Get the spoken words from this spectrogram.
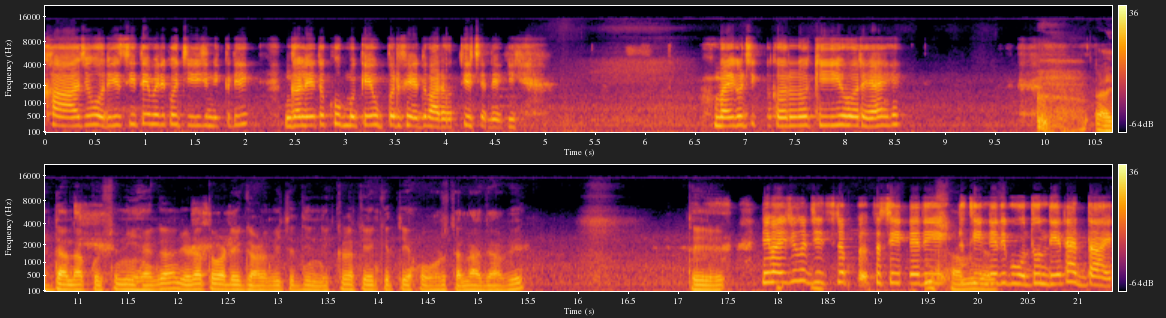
ਖਾਜ ਹੋ ਰਹੀ ਸੀ ਤੇ ਮੇਰੀ ਕੋਈ ਚੀਜ਼ ਨਿਕਲੀ ਗਲੇ ਤੋਂ ਘੁੰਮ ਕੇ ਉੱਪਰ ਫੇਰ ਦੁਬਾਰਾ ਉੱਥੇ ਚਲੇ ਗਈ। ਵਾਹਿਗੁਰੂ ਜੀ ਕਰੋ ਕੀ ਹੋ ਰਿਹਾ ਹੈ ਐਦਾਂ ਦਾ ਕੁਝ ਨਹੀਂ ਹੈਗਾ ਜਿਹੜਾ ਤੁਹਾਡੇ ਗਲ ਵਿੱਚ ਦੀ ਨਿਕਲ ਕੇ ਕਿਤੇ ਹੋਰ ਚਲਾ ਜਾਵੇ। ਤੇ ਨਹੀਂ ਵਾਹਿਗੁਰੂ ਜੀ ਜਿਸ ਤਰ੍ਹਾਂ ਪਸੀਨੇ ਦੀ। ਪਸੀਨੇ ਦੀ ਬੂੰਦ ਹੁੰਦੀ ਹੈ ਨਾ ਏਦਾਂ ਹੈ।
